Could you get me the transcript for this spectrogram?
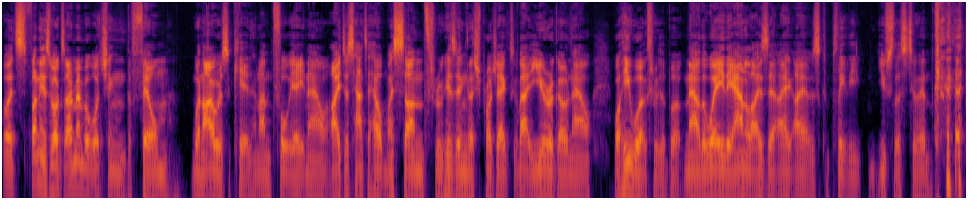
well, it's funny as well because I remember watching the film when I was a kid, and I'm 48 now. I just had to help my son through his English project about a year ago now. Well, he worked through the book. Now, the way they analyzed it, I, I was completely useless to him.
